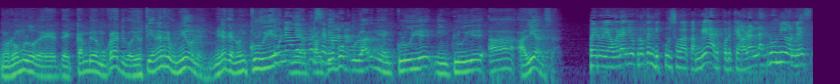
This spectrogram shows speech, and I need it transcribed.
Con Rómulo de, Cambio Democrático. Ellos tienen reuniones. Mira que no incluye ni al Partido Popular ni incluye, ni incluye a Alianza. Pero y ahora yo creo que el discurso va a cambiar, porque ahora las reuniones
